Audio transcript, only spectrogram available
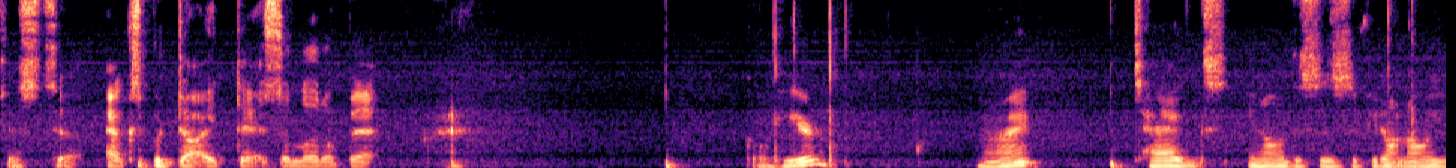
Just to expedite this a little bit. Go here. Alright. Tags, you know, this is, if you don't know, you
